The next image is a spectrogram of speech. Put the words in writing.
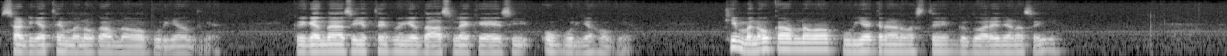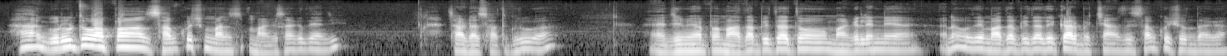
ਸਾਡੀਆਂ ਇੱਥੇ ਮਨੋਕਾਮਨਾਵਾਂ ਪੂਰੀਆਂ ਹੁੰਦੀਆਂ। ਕੋਈ ਕਹਿੰਦਾ ਅਸੀਂ ਇੱਥੇ ਕੋਈ ਅਰਦਾਸ ਲੈ ਕੇ ਆਏ ਸੀ, ਉਹ ਪੂਰੀਆਂ ਹੋ ਗਈਆਂ। ਕੀ ਮਨੋਕਾਮਨਾਵਾਂ ਪੂਰੀਆਂ ਕਰਾਉਣ ਵਾਸਤੇ ਗੁਰਦੁਆਰੇ ਜਾਣਾ ਸਹੀ ਹੈ? ਹਾਂ, ਗੁਰੂ ਤੋਂ ਆਪਾਂ ਸਭ ਕੁਝ ਮੰਗ ਸਕਦੇ ਹਾਂ ਜੀ। ਸਾਡਾ ਸਤਿਗੁਰੂ ਆ। ਜਿਵੇਂ ਆਪਾਂ ਮਾਤਾ ਪਿਤਾ ਤੋਂ ਮੰਗ ਲੈਨੇ ਆ ਹਨਾ ਉਹਦੇ ਮਾਤਾ ਪਿਤਾ ਦੇ ਘਰ ਬੱਚਿਆਂ ਤੇ ਸਭ ਕੁਝ ਹੁੰਦਾ ਹੈਗਾ।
